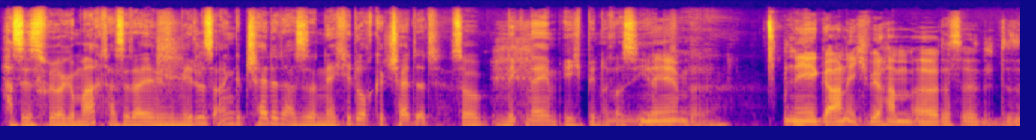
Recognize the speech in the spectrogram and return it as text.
Hast du das früher gemacht? Hast du da irgendwie Mädels angechattet? Hast du da Nächte durchgechattet? So Nickname, ich bin rasiert. Nee. Nee, gar nicht. Wir haben, äh, das, äh, das,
